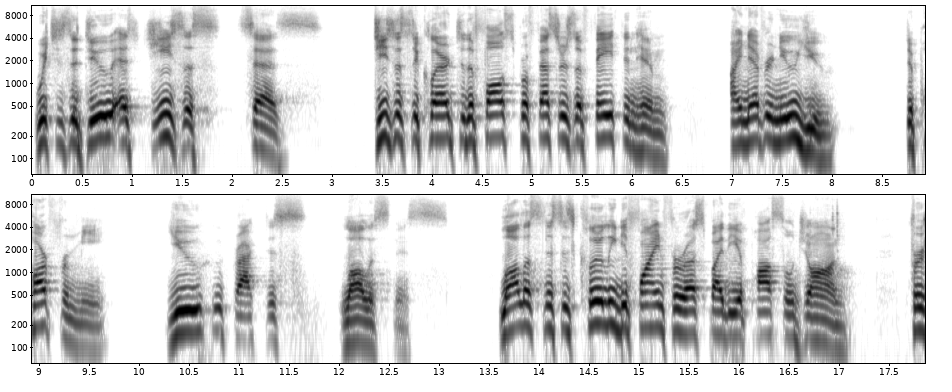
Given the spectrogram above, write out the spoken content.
which is to do as Jesus says. Jesus declared to the false professors of faith in Him, I never knew you. Depart from me, you who practice lawlessness. Lawlessness is clearly defined for us by the Apostle John. 1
